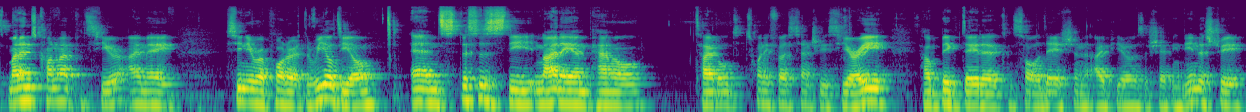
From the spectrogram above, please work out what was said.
and my name is Konrad Putzier. I'm a senior reporter at The Real Deal, and this is the 9 a.m. panel titled 21st Century CRE How Big Data Consolidation IPOs Are Shaping the Industry.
